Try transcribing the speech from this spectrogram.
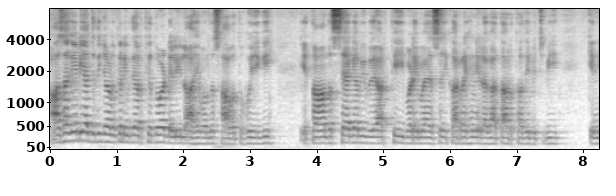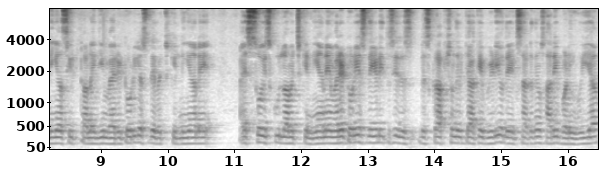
ਆਸਾ ਕਿ ਜਿਹੜੀ ਅੱਜ ਦੀ ਜਾਣਕਾਰੀ ਵਿਦਿਆਰਥੀਓ, ਤੁਹਾਡੇ ਲਈ ਲਾਹੇਵੰਦ ਸਾਬਤ ਹੋਏਗੀ। ਇਹ ਤਾਂ ਦੱਸਿਆ ਗਿਆ ਵੀ ਵਿਦਿਆਰਥੀ ਬੜੇ ਮੈਸੇਜ ਕਰ ਰਹੇ ਨੇ ਲਗਾਤਾਰਤਾ ਦੇ ਵਿੱਚ ਵੀ ਕਿੰਨੀਆਂ ਸੀਟਾਂ ਨੇ ਜੀ ਮੈਰੀਟੋਰੀਅਸ ਦੇ ਵਿੱਚ ਕਿੰਨੀਆਂ ਨੇ ਐਸਓਈ ਸਕੂਲਾਂ ਵਿੱਚ ਕਿੰਨੀਆਂ ਨੇ ਮੈਰੀਟੋਰੀਅਸ ਦੀ ਜਿਹੜੀ ਤੁਸੀਂ ਡਿਸਕ੍ਰਿਪਸ਼ਨ ਦੇ ਵਿੱਚ ਜਾ ਕੇ ਵੀਡੀਓ ਦੇਖ ਸਕਦੇ ਹੋ, ਸਾਰੀ ਬਣੀ ਹੋਈ ਆ।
